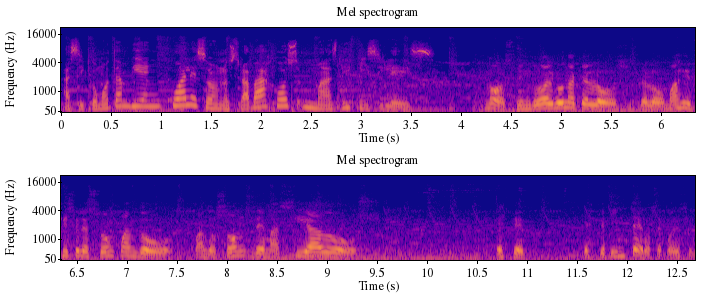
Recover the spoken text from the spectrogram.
así como también cuáles son los trabajos más difíciles. No, sin duda alguna que los, que los más difíciles son cuando, cuando son demasiados este, este pinteros, se puede decir,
